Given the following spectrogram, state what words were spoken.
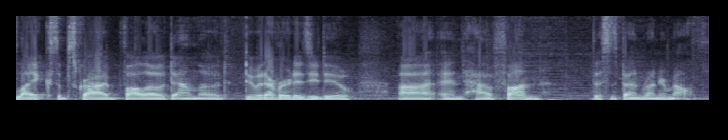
Like, subscribe, follow, download, do whatever it is you do, uh, and have fun. This has been Run Your Mouth.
